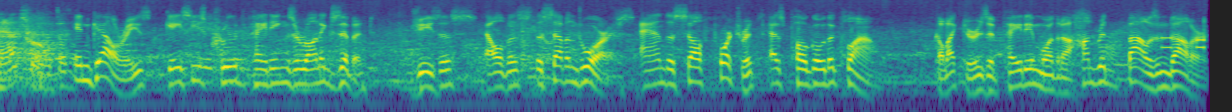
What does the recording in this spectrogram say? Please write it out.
natural. In galleries, Gacy's crude paintings are on exhibit. Jesus, Elvis, the Seven Dwarfs, and a self-portrait as Pogo the Clown. Collectors have paid him more than $100,000.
